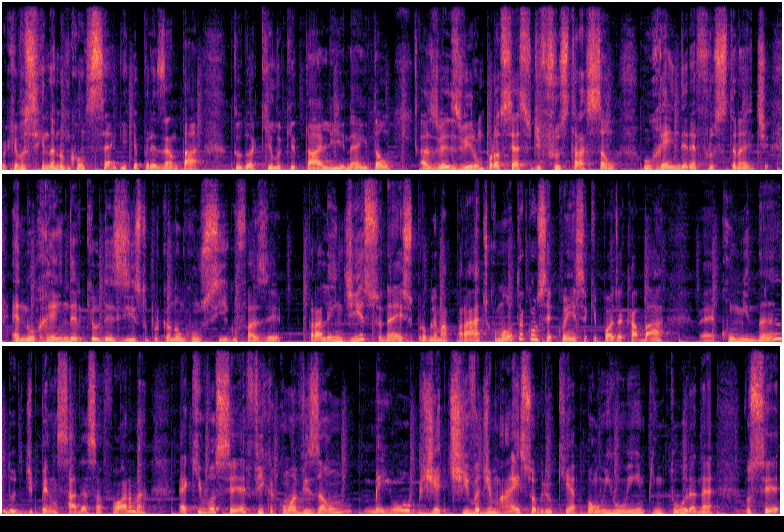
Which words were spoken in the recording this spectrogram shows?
porque você ainda não consegue representar tudo aquilo que tá ali, né? Então, às vezes vira um processo de frustração. O render é frustrante. É no render que eu desisto, porque eu não consigo fazer. Para além disso, né, esse problema prático, uma outra consequência que pode acabar é, culminando de pensar dessa forma é que você fica com uma visão meio objetiva demais sobre o que é bom e ruim em pintura, né? Você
